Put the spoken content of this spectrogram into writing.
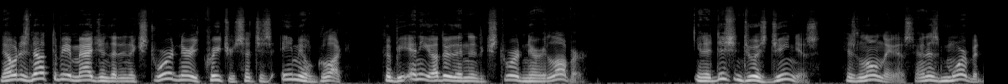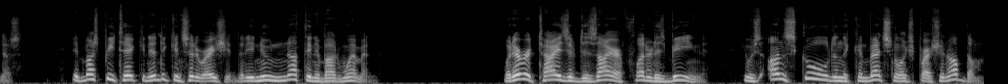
Now, it is not to be imagined that an extraordinary creature such as Emil Gluck could be any other than an extraordinary lover. In addition to his genius, his loneliness, and his morbidness, it must be taken into consideration that he knew nothing about women. Whatever tides of desire flooded his being, he was unschooled in the conventional expression of them,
